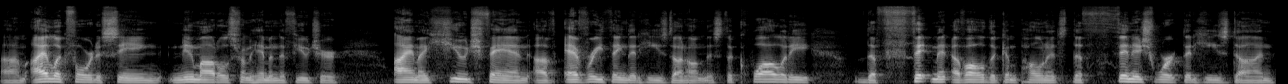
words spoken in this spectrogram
Um, I look forward to seeing new models from him in the future. I am a huge fan of everything that he's done on this. The quality, the fitment of all the components, the finish work that he's done,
